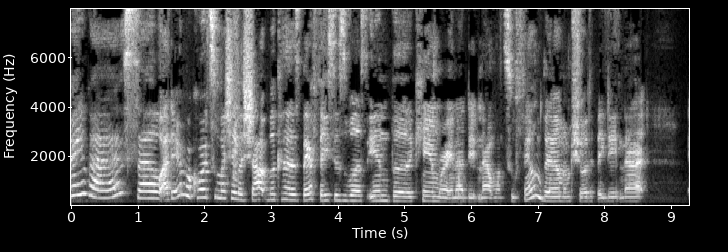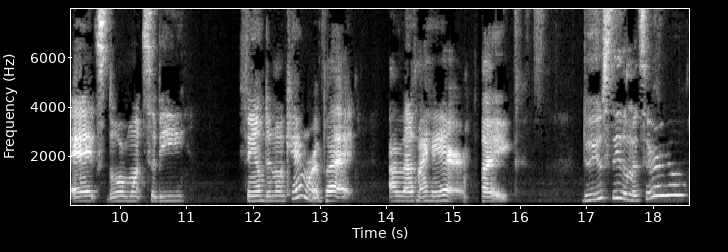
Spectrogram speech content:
Okay, you guys. So I didn't record too much in the shop because their faces was in the camera and I did not want to film them. I'm sure that they did not ask nor want to be filmed and on camera, but I love my hair. Like, do you see the material?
